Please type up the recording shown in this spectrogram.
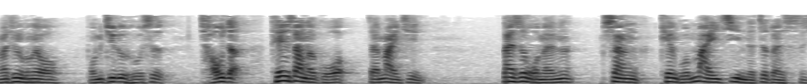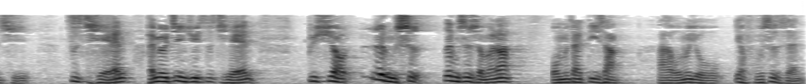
那么，听众朋友，我们基督徒是朝着天上的国在迈进，但是我们向天国迈进的这段时期之前，还没有进去之前。必须要认识认识什么呢？我们在地上啊，我们有要服侍神。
